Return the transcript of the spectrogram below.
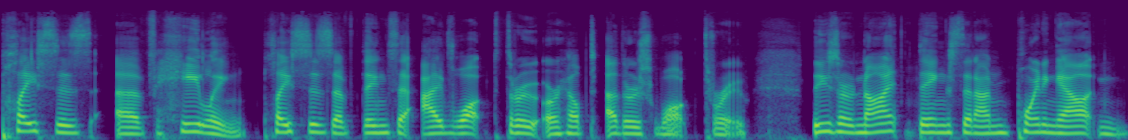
places of healing, places of things that I've walked through or helped others walk through. These are not things that I'm pointing out and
